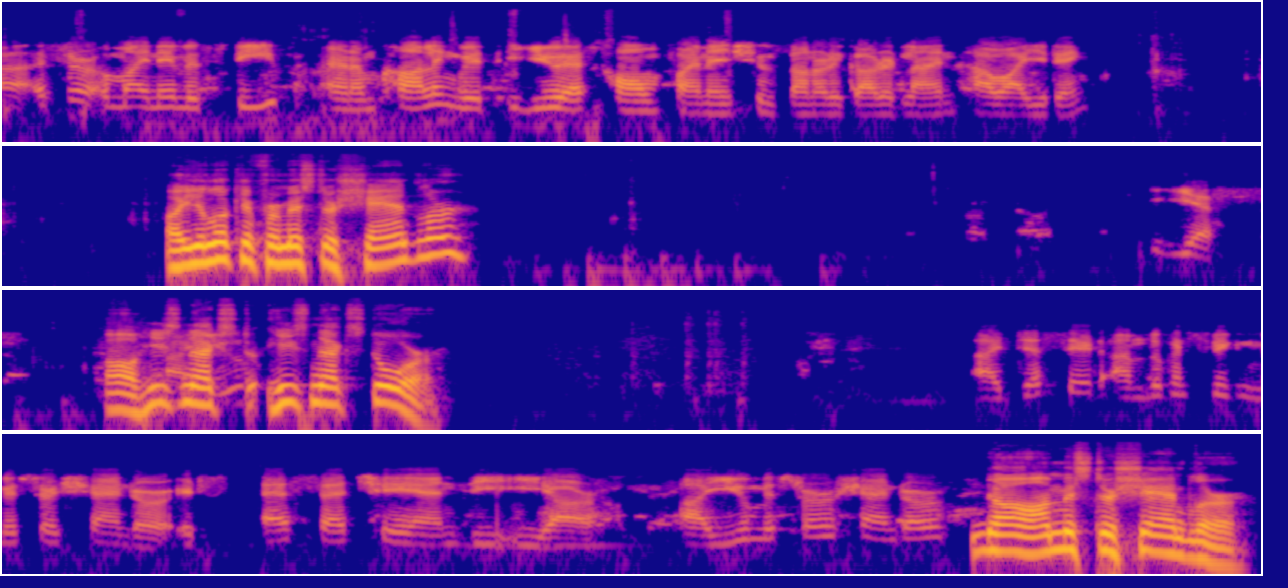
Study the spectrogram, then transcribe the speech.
Uh, sir, my name is Steve, and I'm calling with U.S. Home Financials on a recorded line. How are you doing? Are you looking for Mr. Chandler? Yes. Oh, he's next. He's next door. I just said I'm looking to speak to Mr. Shander. It's S H A N D E R. Are you Mr. Shander? No, I'm Mr. Chandler.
